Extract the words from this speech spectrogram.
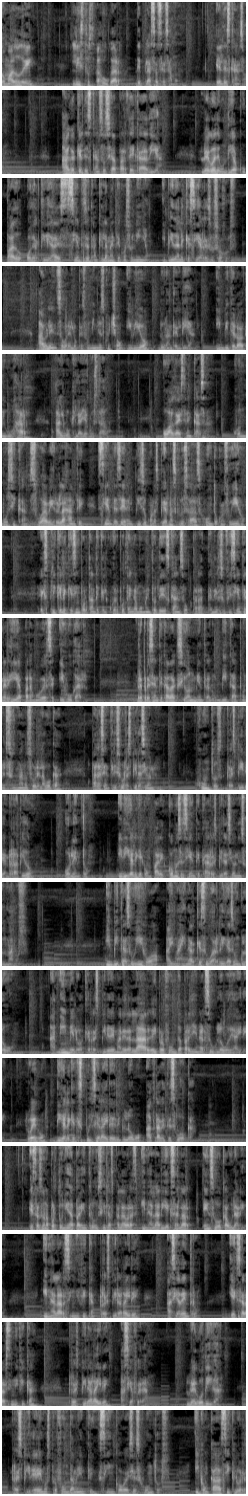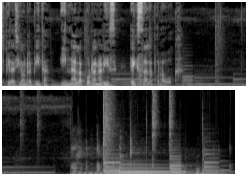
Tomado de Listos a jugar de Plaza Sésamo. El descanso. Haga que el descanso sea parte de cada día. Luego de un día ocupado o de actividades, siéntese tranquilamente con su niño y pídale que cierre sus ojos. Hablen sobre lo que su niño escuchó y vio durante el día. Invítelo a dibujar algo que le haya gustado. O haga esto en casa. Con música suave y relajante, siéntese en el piso con las piernas cruzadas junto con su hijo. Explíquele que es importante que el cuerpo tenga momentos de descanso para tener suficiente energía para moverse y jugar. Represente cada acción mientras lo invita a poner sus manos sobre la boca para sentir su respiración. Juntos respiren rápido o lento y dígale que compare cómo se siente cada respiración en sus manos. Invita a su hijo a, a, imaginar que su barriga es un globo. Anímelo a que respire de manera larga y profunda para llenar su globo de aire. Luego, dígale que expulse el aire del globo a través de su boca. Esta es una oportunidad para introducir las palabras inhalar y exhalar en su vocabulario. Inhalar significa respirar aire hacia adentro y exhalar significa respirar aire hacia afuera. Luego diga, respiremos profundamente cinco veces juntos y con cada ciclo de respiración repita, inhala por la nariz, exhala por la boca.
